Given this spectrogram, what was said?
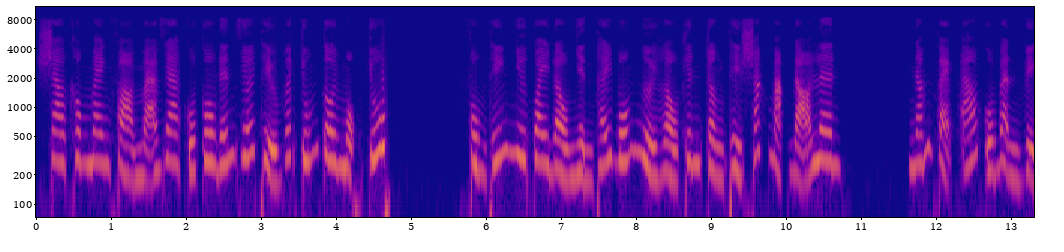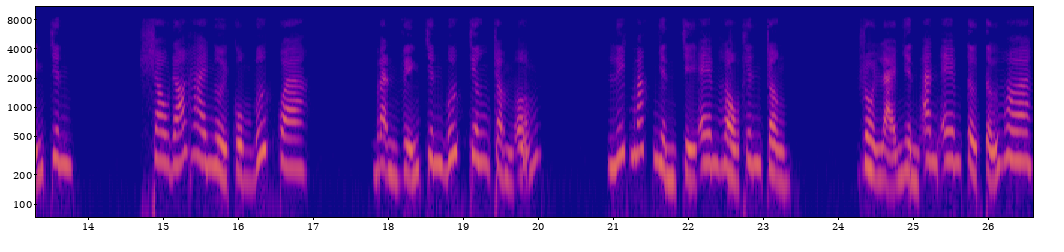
sao không mang phò mã ra của cô đến giới thiệu với chúng tôi một chút. Phùng Thiến Như quay đầu nhìn thấy bốn người hầu khinh trần thì sắc mặt đỏ lên. Nắm vạt áo của Bành Viễn Chinh. Sau đó hai người cùng bước qua. Bành Viễn Chinh bước chân trầm ổn. Liếc mắt nhìn chị em hầu khinh trần. Rồi lại nhìn anh em từ tử hoa.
